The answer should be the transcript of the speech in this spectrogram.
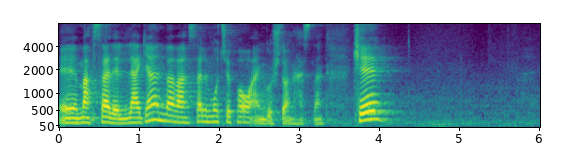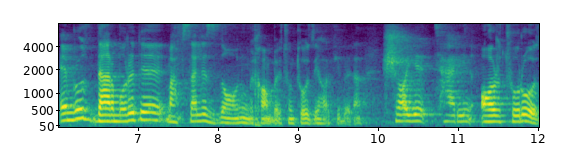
مفصل لگن و مفصل مچ پا و انگشتان هستند که امروز در مورد مفصل زانو می‌خوام بهتون توضیحاتی بدم. شایع ترین آرتروز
